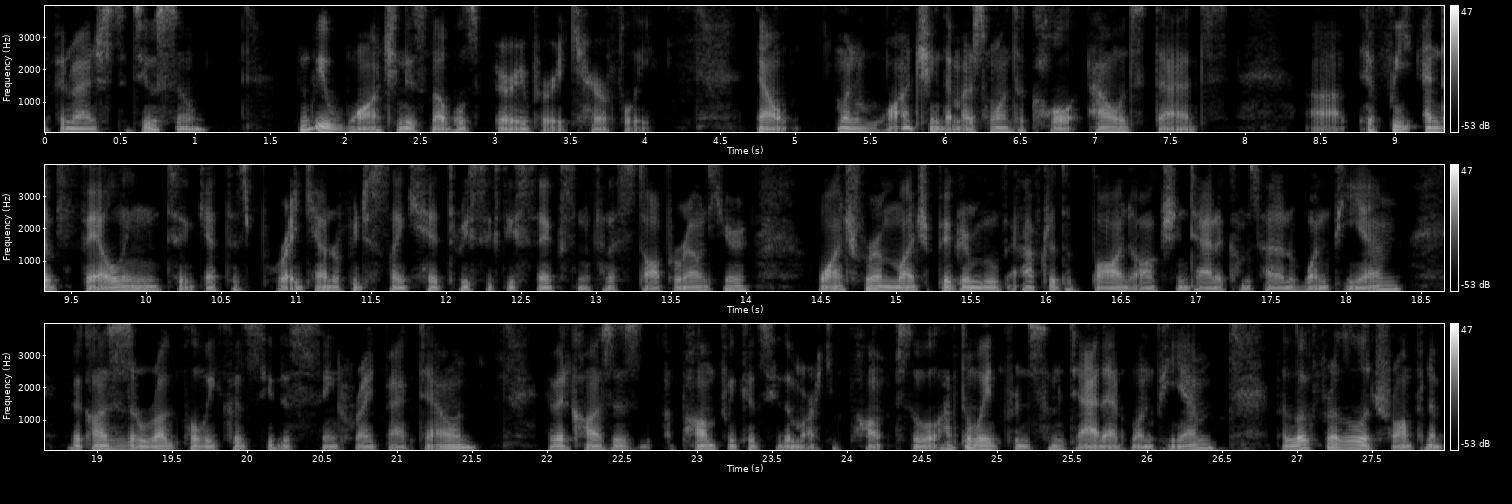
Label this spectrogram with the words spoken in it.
If it manages to do so, I'm going to be watching these levels very, very carefully. Now, when watching them, I just want to call out that uh, if we end up failing to get this breakout, or if we just like hit 366 and kind of stop around here, Watch for a much bigger move after the bond auction data comes out at 1 p.m. If it causes a rug pull, we could see this sink right back down. If it causes a pump, we could see the market pump. So we'll have to wait for some data at 1 p.m. But look for a little drop in a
